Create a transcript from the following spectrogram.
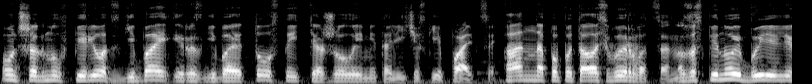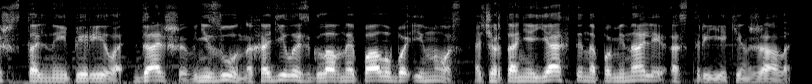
Он шагнул вперед, сгибая и разгибая толстые тяжелые металлические пальцы. Анна попыталась вырваться, но за спиной были лишь стальные перила. Дальше, внизу, находилась главная палуба и нос. Очертания яхты напоминали острие кинжала.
